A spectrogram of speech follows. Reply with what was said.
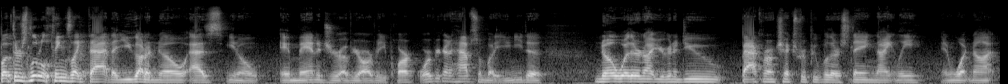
But there's little things like that that you got to know as you know a manager of your RV park, or if you're going to have somebody, you need to know whether or not you're going to do background checks for people that are staying nightly and whatnot.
